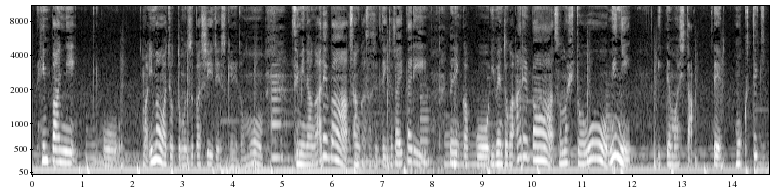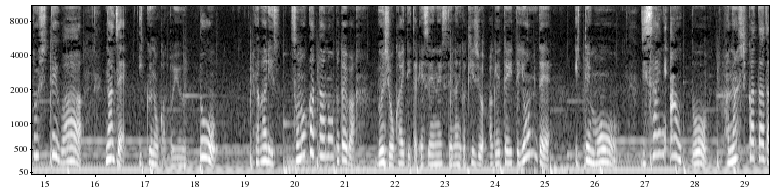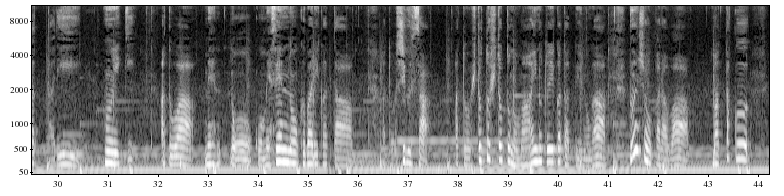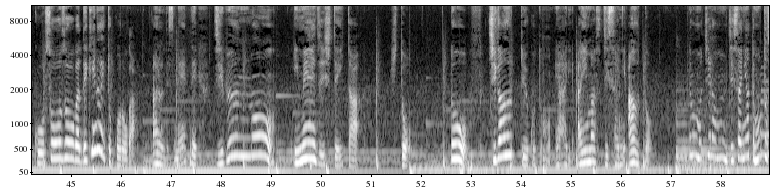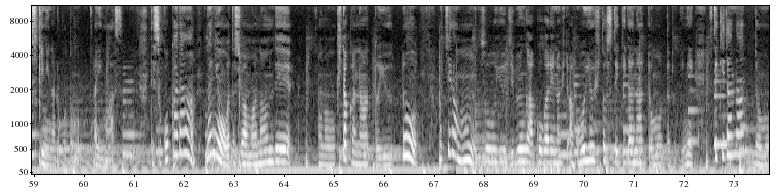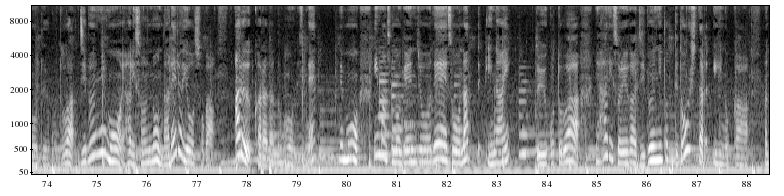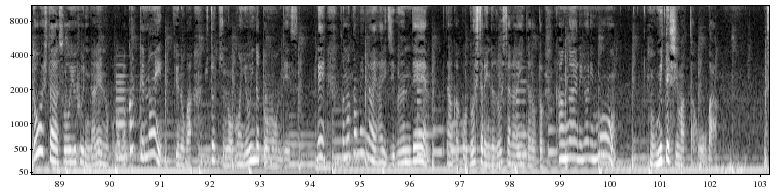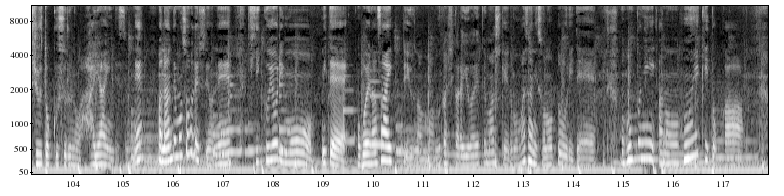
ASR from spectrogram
頻繁にこう、まあ、今はちょっと難しいですけれどもセミナーがあれば参加させていただいたり何かこうイベントがあればその人を見に行ってました。で目的としてはなぜ行くのかというとやはりその方の例えば文章を書いていたり SNS で何か記事を上げていて読んでいても実際に会うと話し方だったり雰囲気あとは目のこう目線の配り方あと仕草あと人と人との間合いの取り方っていうのが文章からは全くこう想像ができないところがあるんですね。で自分のイメージしていた人と違うっていうこともやはりあります。実際に会うと。でももちろん実際に会ってもっと好きになることもあります。でそこから何を私は学んであの来たかなというともちろんそういう自分が憧れの人あこういう人素敵だなって思った時に素敵だなって思うということは自分にもやはりその慣れる要素があるからだと思うんですね。でも今その現状でそうなっていないということはやはりそれが自分にとってどうしたらいいのかどうしたらそういう風になれるのかが分かってないっていうのが一つの、まあ、要因だと思うんです。でそのためにはやはり自分でなんかこうどうしたらいいんだどうしたらいいんだろうと考えるよりももう見てしまった方が習得するのは早いんですよね。まあ、何でもそうですよね。聞くよりも見て覚えなさいっていうのは、まあ、昔から言われてますけれどもまさにその通りでもう本当にあの雰囲気とか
